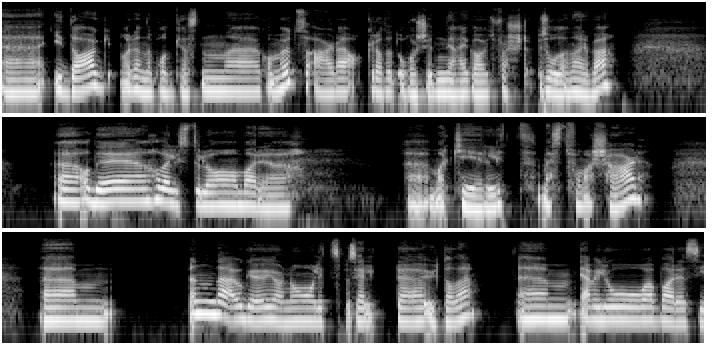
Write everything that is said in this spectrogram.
I dag, når denne podkasten kom ut, så er det akkurat et år siden jeg ga ut første episode av Nerve. Og det hadde jeg lyst til å bare markere litt, mest for meg sjæl. Men det er jo gøy å gjøre noe litt spesielt ut av det. Jeg vil jo bare si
